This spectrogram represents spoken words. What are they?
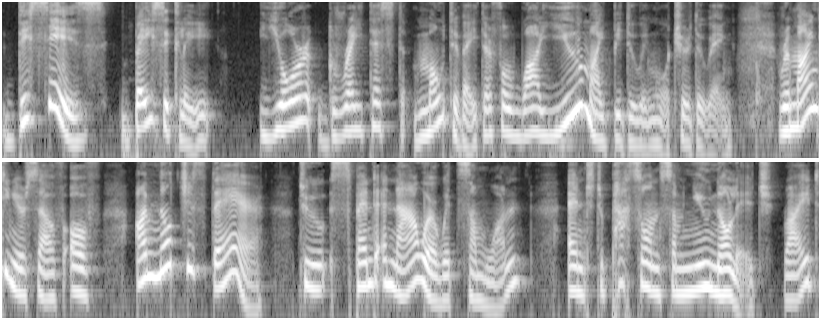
this is basically your greatest motivator for why you might be doing what you're doing. Reminding yourself of, I'm not just there to spend an hour with someone and to pass on some new knowledge, right?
